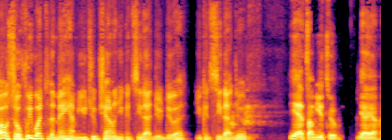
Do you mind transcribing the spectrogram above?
oh, so if we went to the Mayhem YouTube channel, you can see that dude do it. You can see that dude. Yeah, it's on YouTube. Yeah, yeah.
